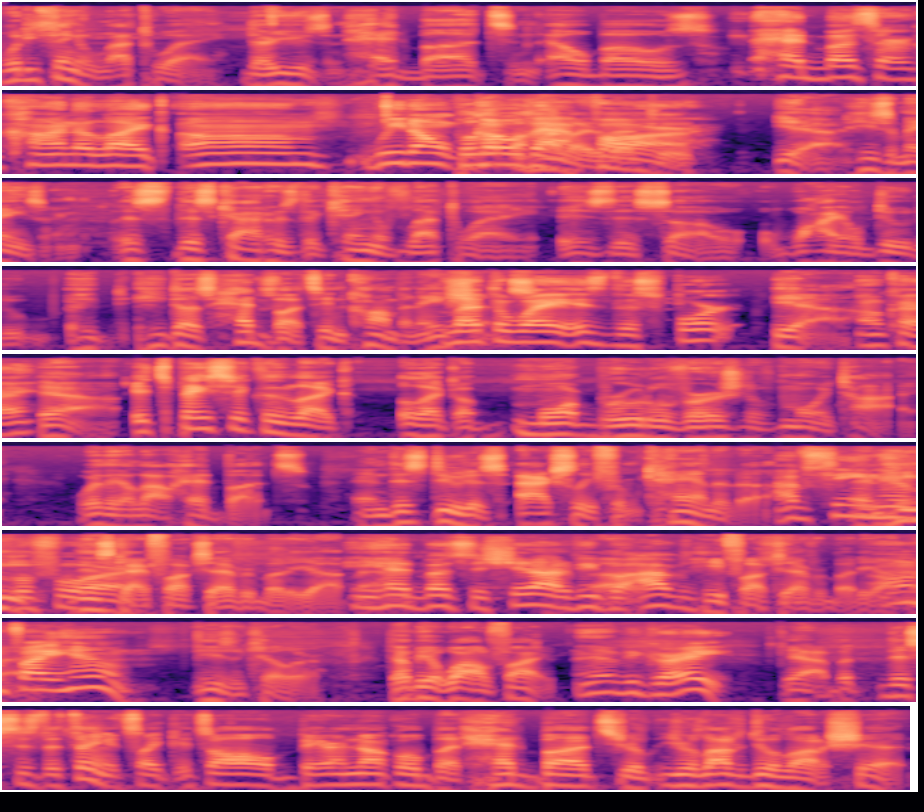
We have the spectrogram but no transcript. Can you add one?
What do you think of Lethwei? They're using headbutts and elbows. Headbutts are kind of like um we don't Pull go up a highlight that far. dude. yeah, he's amazing. This this cat who's the king of Lethwei is this uh, wild dude. Who, he he does headbutts in combinations. Lethwei is the sport. Yeah. Okay. Yeah, it's basically like like a more brutal version of Muay Thai, where they allow headbutts. And this dude is actually from Canada. I've seen And him he- before. This guy fucks everybody up. He man. headbutts the shit out of people. Uh, I would he fucks everybody I up. want man. to fight him. He's a killer. That'll be a wild fight. That'd be great. Yeah, but this is the thing. It's like it's all bare knuckle, but headbutts. You're you're allowed to do a lot of shit.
